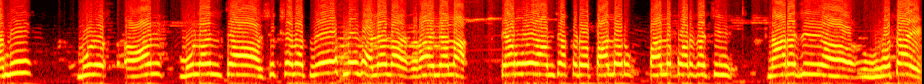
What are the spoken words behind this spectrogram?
आम्ही ऑन- मुलांच्या शिक्षणात वेळच नाही झालेला राहिलेला. त्यामुळे आमच्याकडं पालक पालक वर्गाची नाराजी होत आहे.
